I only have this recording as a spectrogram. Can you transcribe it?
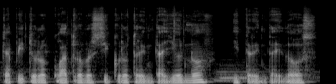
capítulo 4 versículo 31 y 32.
